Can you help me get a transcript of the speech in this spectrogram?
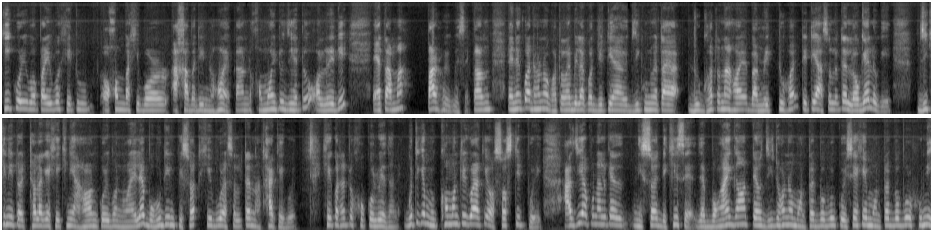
কি কৰিব পাৰিব সেইটো অসমবাসী বৰ আশাবাদী নহয়। কাৰণ সময়টো যিহেতু অলৰেডি এটা মাহ পাৰ হৈ গৈছে। কাৰণ এনেকুৱা ধৰণৰ ঘটনাবিলাকত যেতিয়া যিকোনো এটা দুৰ্ঘটনা হয় বা মৃত্যু হয়, তেতিয়া আচলতে লগে লগেই যিখিনি তথ্য লাগে সেইখিনি আহৰণ কৰিব নোৱাৰিলে বহুদিন পিছত সেইবোৰ আচলতে নাথাকেগৈ। সেই কথাটো সকলোৱে জানে। গতিকে মুখ্যমন্ত্ৰীগৰাকী অস্বস্তিত পৰি, আজি আপোনালোকে নিশ্চয় দেখিছে যে বঙাইগাঁৱত তেওঁ যি ধৰণৰ মন্তব্যবোৰ কৰিছে, সেই মন্তব্যবোৰ শুনি,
